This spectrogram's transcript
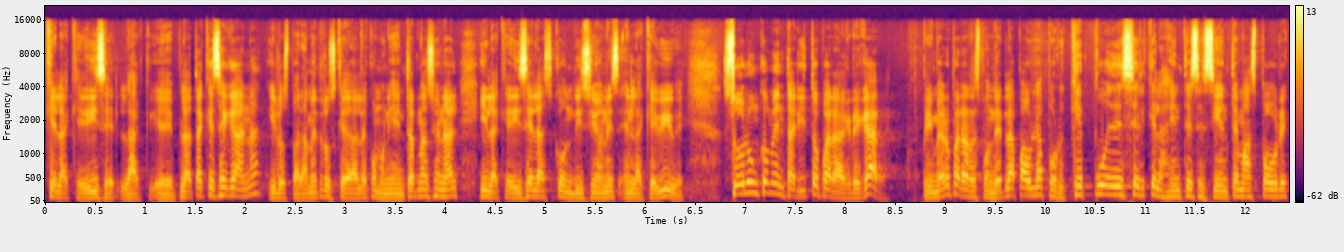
que la que dice la eh, plata que se gana y los parámetros que da la comunidad internacional y la que dice las condiciones en las que vive. Solo un comentarito para agregar. Primero, para responderle a Paula, ¿por qué puede ser que la gente se siente más pobre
